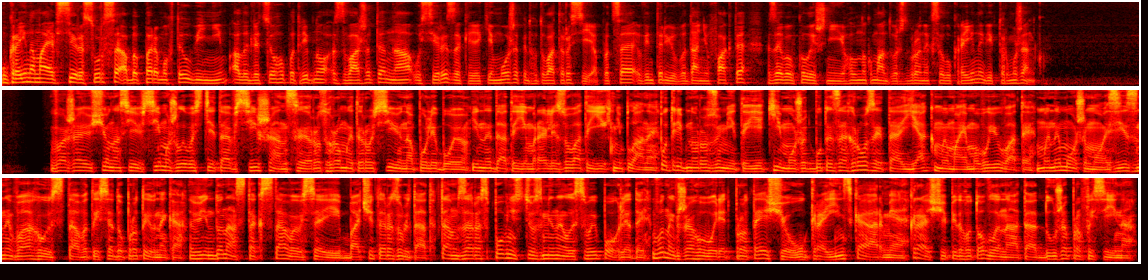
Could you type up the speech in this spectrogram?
Україна має всі ресурси, аби перемогти у війні, але для цього потрібно зважити на усі ризики, які може підготувати Росія. Про це в інтерв'ю виданню Факти заявив колишній головнокомандувач збройних сил України Віктор Муженко. Вважаю, що у нас є всі можливості та всі шанси розгромити Росію на полі бою і не дати їм реалізувати їхні плани. Потрібно розуміти, які можуть бути загрози та як ми маємо воювати. Ми не можемо зі зневагою ставитися до противника. Він до нас так ставився, і бачите результат. Там зараз повністю змінили свої погляди. Вони вже говорять про те, що українська армія краще підготовлена та дуже професійна.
